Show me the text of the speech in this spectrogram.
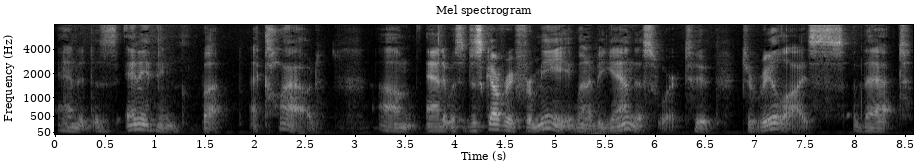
and it is anything but a cloud. Um, and it was a discovery for me when I began this work to, to realize that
